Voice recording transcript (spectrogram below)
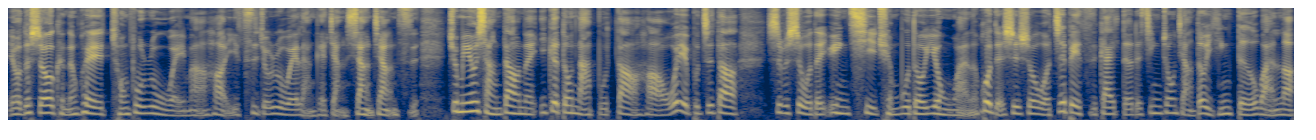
有的时候可能会重复入围嘛哈，一次就入围两个奖项这样子，就没有想到呢一个都拿不到哈。我也不知道是不是我的运气全部都用完了，或者是说我这辈子该得的金钟奖都已经得完了，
